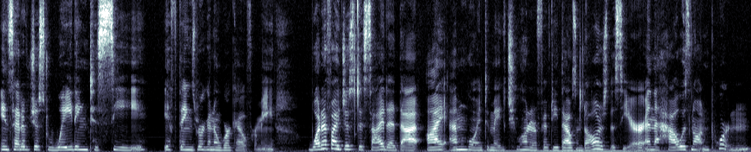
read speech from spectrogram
instead of just waiting to see if things were going to work out for me? What if I just decided that I am going to make $250,000 this year and the how is not important?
